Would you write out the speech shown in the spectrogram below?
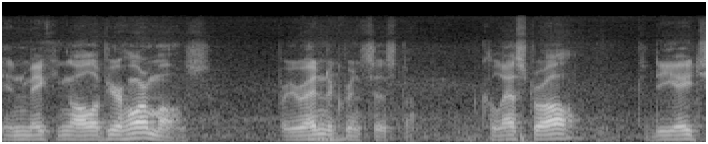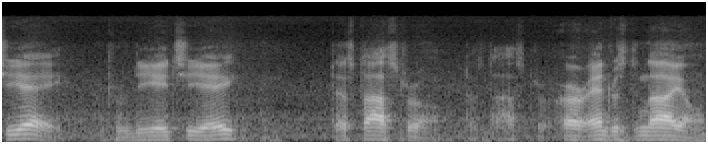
in making all of your hormones for your endocrine system. Cholesterol to DHEA, from DHEA, testosterone, testosterone or androstenedione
